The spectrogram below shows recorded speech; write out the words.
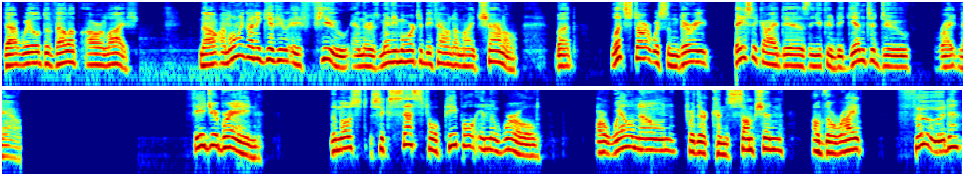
that will develop our life. Now, I'm only going to give you a few, and there's many more to be found on my channel, but let's start with some very basic ideas that you can begin to do right now. Feed your brain. The most successful people in the world are well known for their consumption of the right food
